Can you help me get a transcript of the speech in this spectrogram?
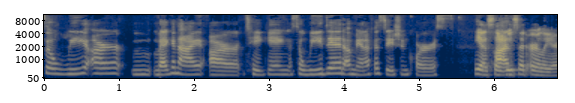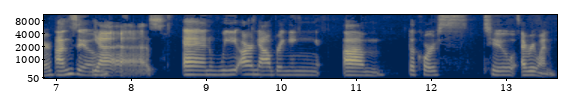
So we are Meg and I are taking. So we did a manifestation course Yes, like we said earlier. on Zoom. Yes. and we are now bringing um the course to everyone.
